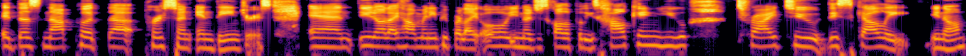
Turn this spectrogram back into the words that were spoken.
It does not put that person in dangers. And you know like how many people are like oh you know just call the police. How can you try to de-escalate you know?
